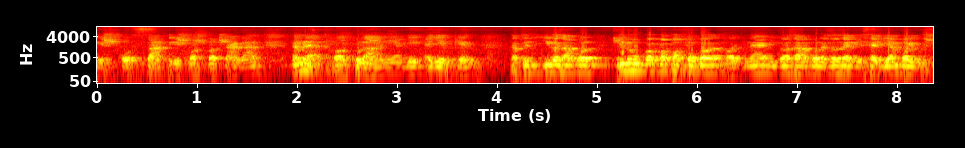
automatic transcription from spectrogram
és hosszát és vastagságát nem lehet kalkulálni egyébként. Tehát, hogy igazából kilóg a kapafogad, vagy nem, igazából ez az egész egy ilyen bajusz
